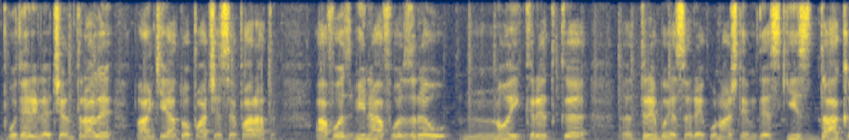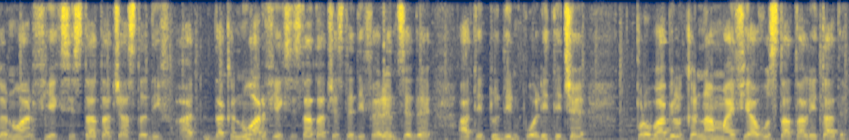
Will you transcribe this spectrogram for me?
puterile centrale, a încheiat o pace separată. A fost bine, a fost rău, noi cred că uh, trebuie să recunoaștem deschis dacă nu ar fi existat această dacă nu ar fi existat aceste diferențe de atitudini politice, probabil că n-am mai fi avut statalitate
